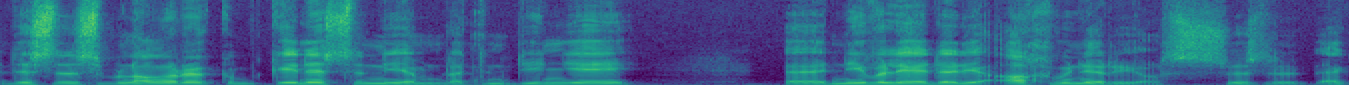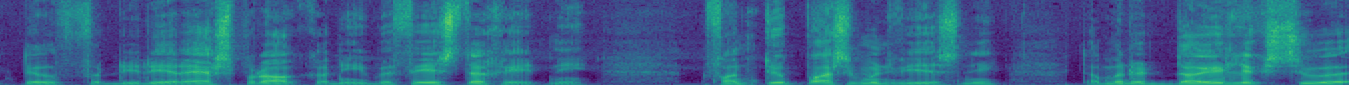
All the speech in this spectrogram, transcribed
Dis dis belangrik om kennis te neem dat indien jy uh, eh, nuwe lede dat die algemene reëls soos ek nou vir die, die regspraak aan hier bevestig het nie van toepassing moet wees nie, dan moet dit duidelik so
